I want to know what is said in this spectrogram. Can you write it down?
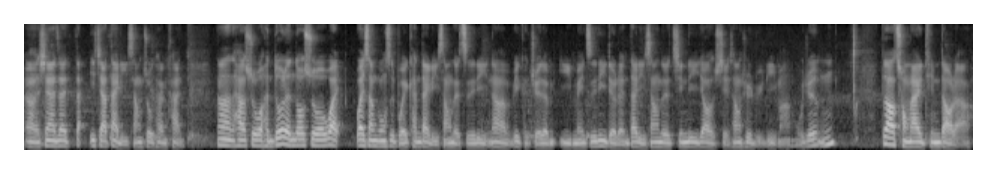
呃现在在代一家代理商做看看。那他说很多人都说外外商公司不会看代理商的资历，那 Vic 觉得以没资历的人，代理商的经历要写上去履历吗？我觉得嗯，不知道从哪里听到了啊。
